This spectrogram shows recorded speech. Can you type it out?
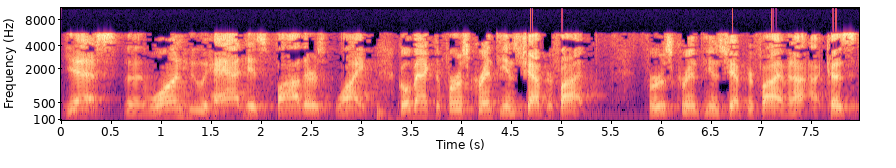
Yes, the one who had his father's wife. Go back to 1 Corinthians chapter 5. 1 Corinthians chapter 5. And I, because,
